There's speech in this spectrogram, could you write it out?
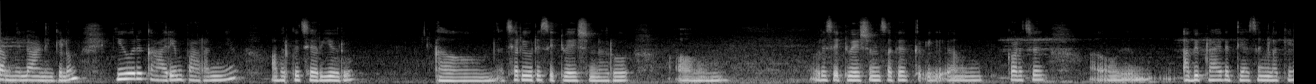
തമ്മിലാണെങ്കിലും ഈ ഒരു കാര്യം പറഞ്ഞ് അവർക്ക് ചെറിയൊരു ചെറിയൊരു സിറ്റുവേഷൻ ഒരു ഒരു സിറ്റുവേഷൻസൊക്കെ കുറച്ച് അഭിപ്രായ വ്യത്യാസങ്ങളൊക്കെ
